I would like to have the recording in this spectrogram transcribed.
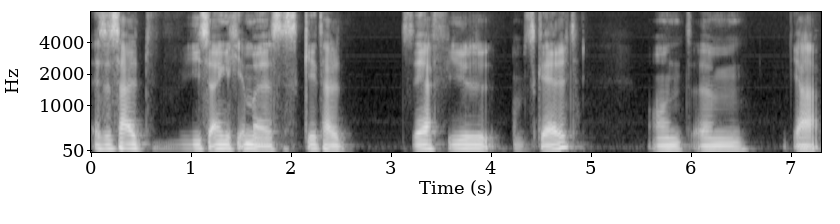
es ist halt, wie es eigentlich immer ist, es geht halt sehr viel ums Geld und ähm, ja,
